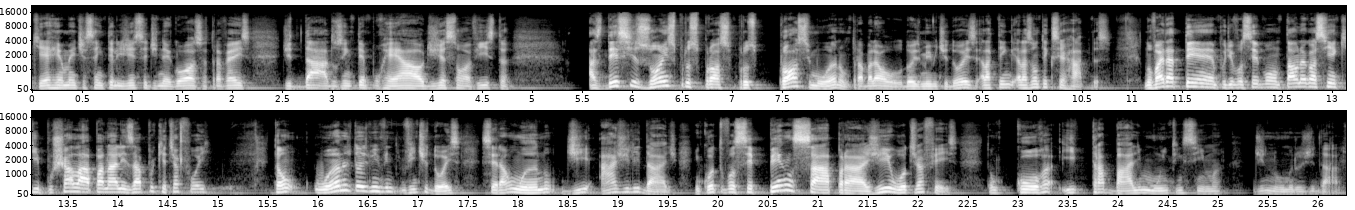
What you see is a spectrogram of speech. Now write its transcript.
que é realmente essa inteligência de negócio através de dados em tempo real, de gestão à vista, as decisões para os próximos próximo ano, trabalhar o 2022, ela tem, elas vão ter que ser rápidas. Não vai dar tempo de você montar um negocinho aqui, puxar lá para analisar, porque já foi. Então, o ano de 2022 será um ano de agilidade. Enquanto você pensar para agir, o outro já fez. Então, corra e trabalhe muito em cima de números de dados.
